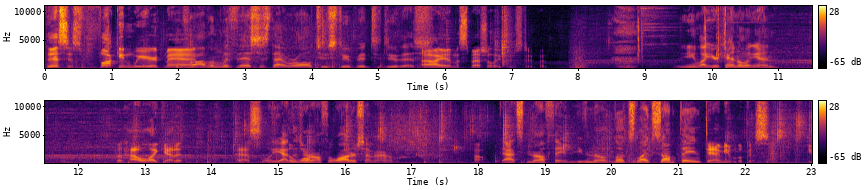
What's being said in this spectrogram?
this is fucking weird, man. The problem with this is that we're all too stupid to do this. I am especially too stupid. you light your candle again. But how will I get it? Pass. Well, you have the to turn off the water somehow. That's nothing, even though it looks like something. Damn you, Lucas. You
